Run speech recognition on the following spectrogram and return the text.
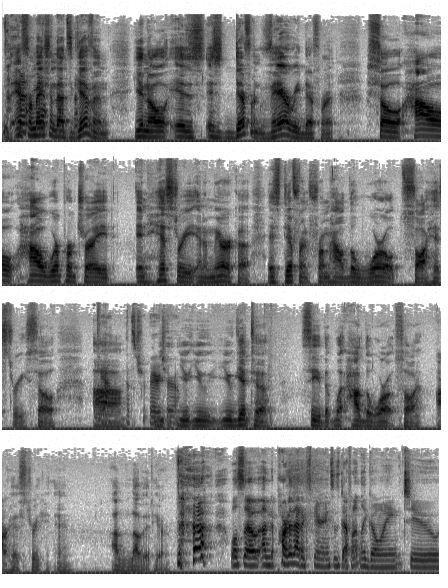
the information that's given, you know, is is different, very different. So how how we're portrayed in history in America is different from how the world saw history. So. Uh, Yeah, that's true, very true. You you you get to see the what how the world saw our history, and I love it here. Well, so um, part of that experience is definitely going to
